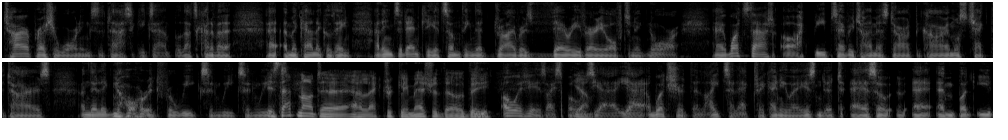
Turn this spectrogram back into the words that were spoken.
tire pressure warnings, the classic example. That's kind of a, a, mechanical thing. And incidentally, it's something that drivers very, very often ignore. Uh, what's that? Oh, it beeps every time I start the car. I must check the tires. And they'll ignore it for weeks and weeks and weeks. Is that not uh, electrically measured, though? The Oh, it is, I suppose. Yeah, yeah. Well, sure, the light's electric anyway, isn't it? Uh, so, uh, um, but you,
